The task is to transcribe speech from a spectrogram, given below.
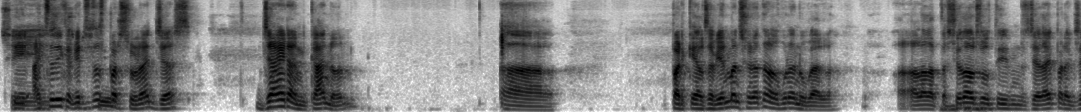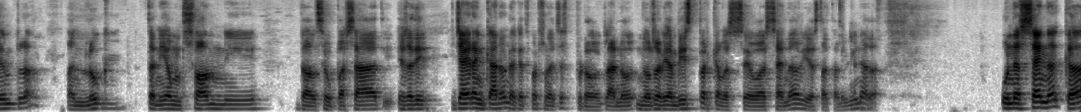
Sí, I haig de dir que aquests dos sí. personatges ja eren canon uh, perquè els havien mencionat en alguna novel·la. A l'adaptació dels últims Jedi, per exemple, en Luke tenia un somni del seu passat. És a dir, ja eren canon aquests personatges, però clar, no, no els havien vist perquè la seva escena havia estat eliminada. Una escena que,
